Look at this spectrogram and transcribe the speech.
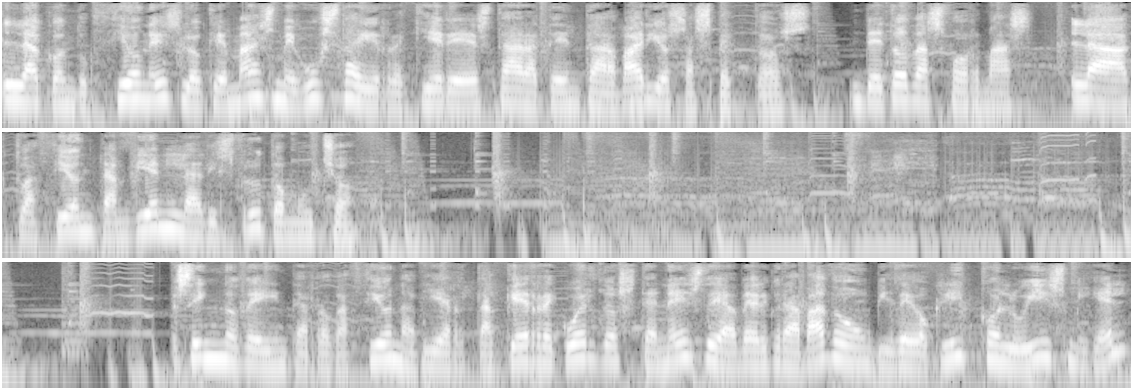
La conducción es lo que más me gusta y requiere estar atenta a varios aspectos, de todas formas, la actuación también la disfruto mucho. Signo de interrogación abierta ¿Qué recuerdos tenés de haber grabado un videoclip con Luis Miguel?.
